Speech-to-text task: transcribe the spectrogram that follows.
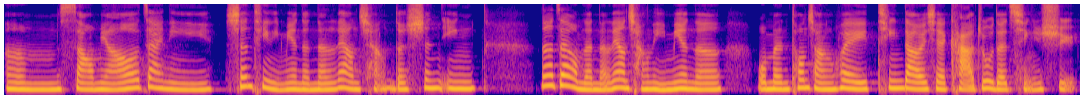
嗯，扫描在你身体里面的能量场的声音。那在我们的能量场里面呢，我们通常会听到一些卡住的情绪，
